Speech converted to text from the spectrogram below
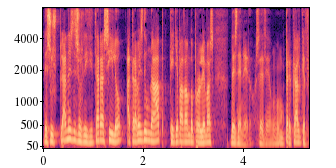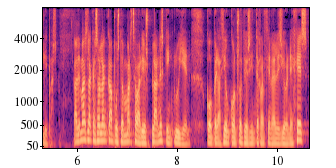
de sus planes de solicitar asilo a través de una app que lleva dando problemas desde enero. Es decir, un percal que flipas. Además, la Casa Blanca ha puesto en marcha varios planes que incluyen cooperación con socios internacionales y ONGs,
